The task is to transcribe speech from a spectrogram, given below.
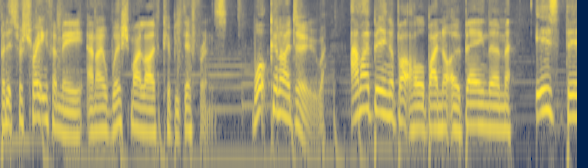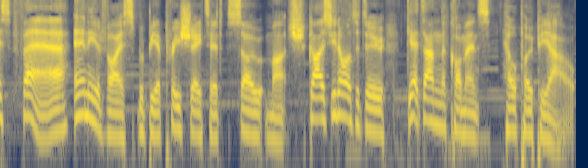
but it's frustrating for me and I wish my life could be different. What can I do? Am I being a butthole by not obeying them? Is this fair? Any advice would be appreciated so much. Guys, you know what to do. Get down in the comments, help OP out.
